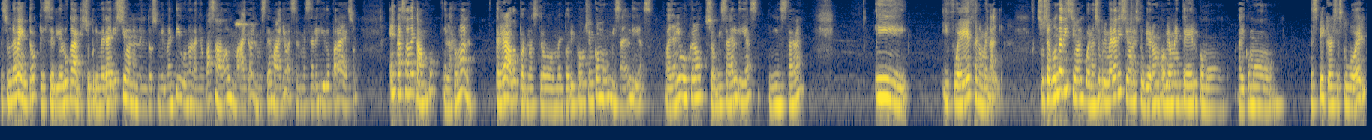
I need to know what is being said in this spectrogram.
es un evento que se dio lugar, su primera edición en el 2021, el año pasado, en mayo, el mes de mayo, es el mes elegido para eso, en Casa de Campo, en La Romana, creado por nuestro mentor y coach en común, Misael Díaz. Vayan y búsquenlo, son Misael Díaz en Instagram. Y, y fue fenomenal. Su segunda edición, bueno, en su primera edición estuvieron obviamente él como, ahí como speakers, estuvo él,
